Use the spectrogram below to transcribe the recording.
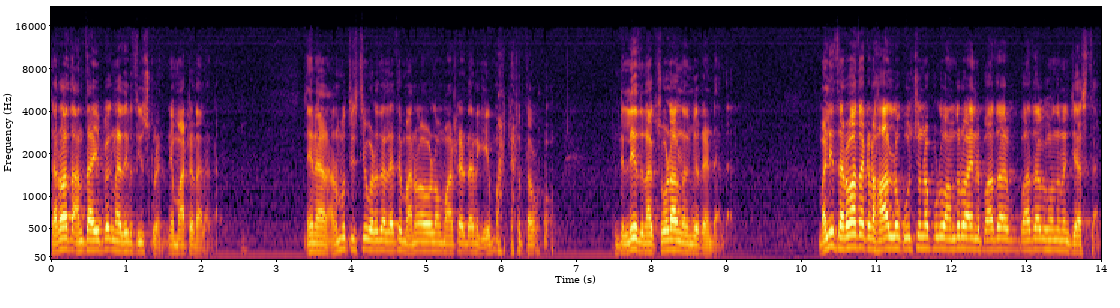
తర్వాత అంతా అయిపోయాక నా దగ్గర తీసుకురండి నేను మాట్లాడాలన్నారు. నేను ఆయన అనుమతిస్తే పడదా లేకపోతే మనం వాళ్ళం మాట్లాడడానికి ఏం మాట్లాడతాం? అంటే లేదు నాకు చూడాలన్నది మీరు రండి అన్నారు. మళ్ళీ తర్వాత అక్కడ హాల్లో కూర్చున్నప్పుడు అందరూ ఆయన పాద పాదాభివందనం చేస్తారు.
